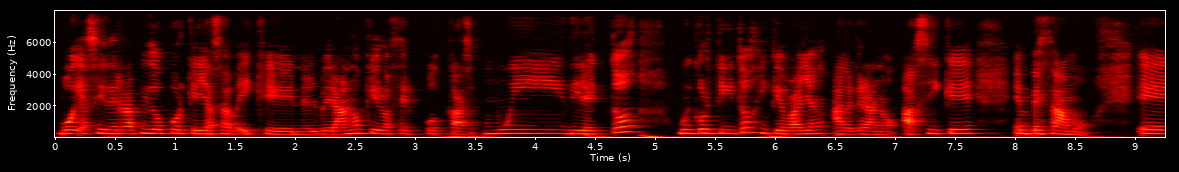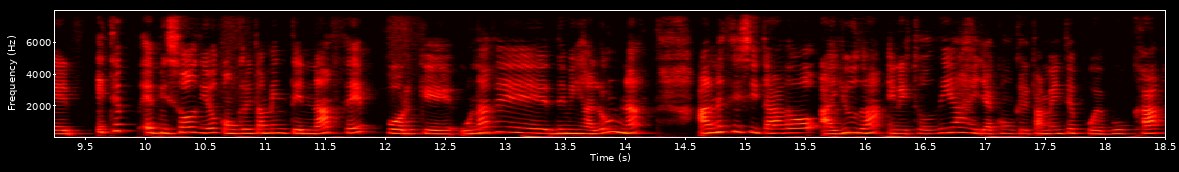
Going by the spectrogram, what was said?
Voy así de rápido porque ya sabéis que en el verano quiero hacer podcasts muy directos, muy cortitos y que vayan al grano. Así que empezamos. Eh, este episodio concretamente nace porque una de, mis alumnas ha necesitado ayuda en estos días. Ella concretamente pues busca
